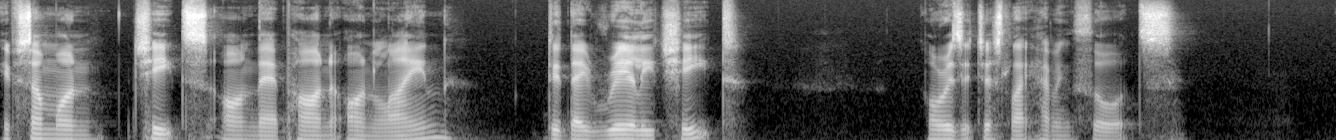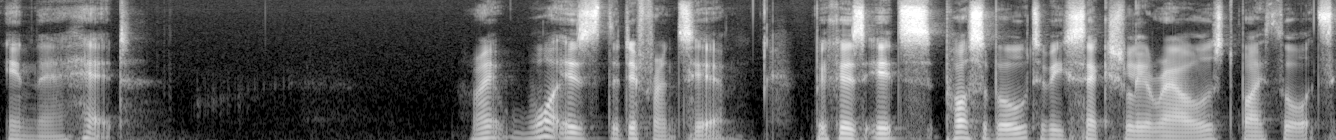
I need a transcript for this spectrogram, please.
if someone cheats on their partner online did they really cheat or is it just like having thoughts in their head? Right? What is the difference here? Because it's possible to be sexually aroused by thoughts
